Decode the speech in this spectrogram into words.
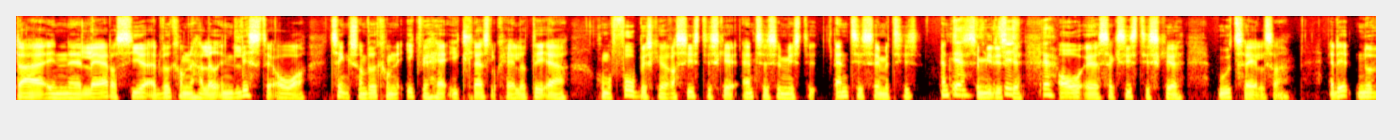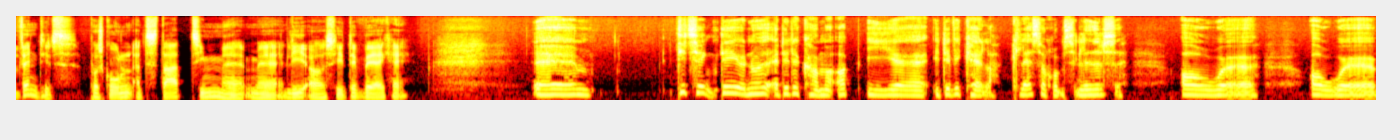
Der er en uh, lærer, der siger, at vedkommende har lavet en liste over ting, som vedkommende ikke vil have i klasselokalet. Det er homofobiske, racistiske, antisemitiske, antisemitiske ja, ja. og uh, sexistiske udtalelser. Er det nødvendigt på skolen at starte timen med, med lige at sige, det vil jeg ikke have? Øhm, de ting, det er jo noget af det, der kommer op i, uh, i det, vi kalder klasserumsledelse. Og, uh, og uh,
